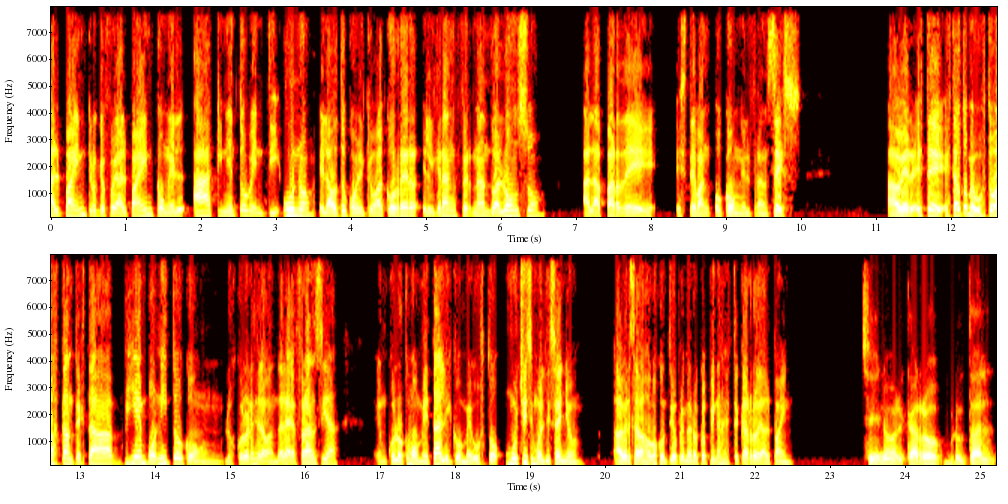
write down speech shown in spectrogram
Alpine, creo que fue Alpine, con el A521, el auto con el que va a correr el gran Fernando Alonso, a la par de Esteban Ocon, el francés. A ver, este, este auto me gustó bastante, está bien bonito con los colores de la bandera de Francia un color como metálico. Me gustó muchísimo el diseño. A ver, Sebas, vamos contigo primero. ¿Qué opinas de este carro de Alpine? Sí, no, el carro brutal.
